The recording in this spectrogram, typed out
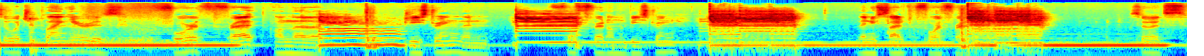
So what you're playing here is fourth fret on the G string, then fifth fret on the B string, then you slide it to fourth fret. So it's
